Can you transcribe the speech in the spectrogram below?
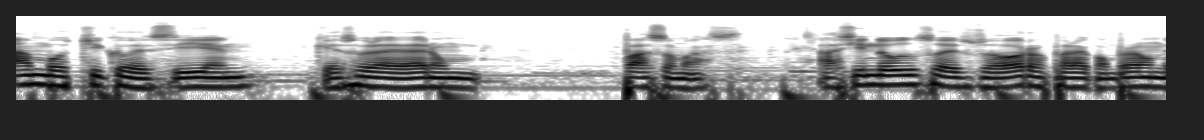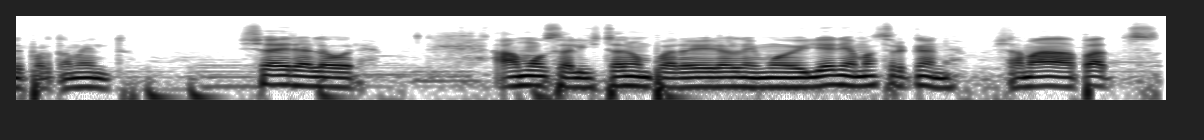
ambos chicos deciden que es hora de dar un paso más, haciendo uso de sus ahorros para comprar un departamento. Ya era la hora. Ambos alistaron para ir a la inmobiliaria más cercana, llamada Pats.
